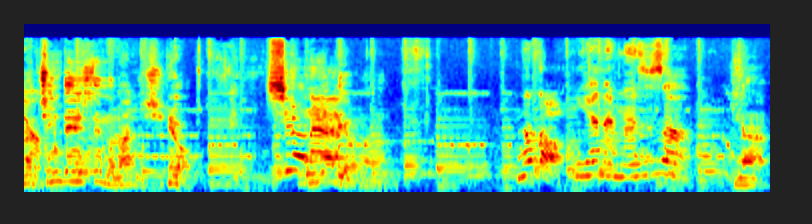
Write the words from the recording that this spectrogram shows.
れ白沈殿してんの何？白。気白になるねよな。なんだ？やだまずそう。な。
